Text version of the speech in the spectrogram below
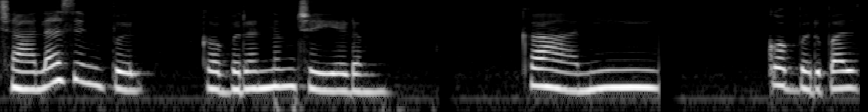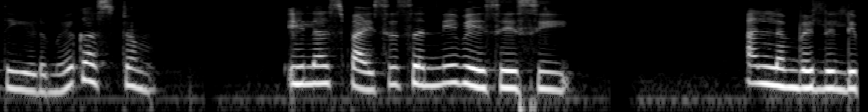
చాలా సింపుల్ కొబ్బరన్నం చేయడం. కానీ కొబ్బరి పాలు తీయడమే కష్టం. ఇలా స్పైసెస్ అన్నీ వేసేసి అల్లం వెల్లుల్లి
